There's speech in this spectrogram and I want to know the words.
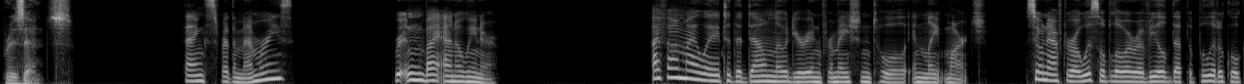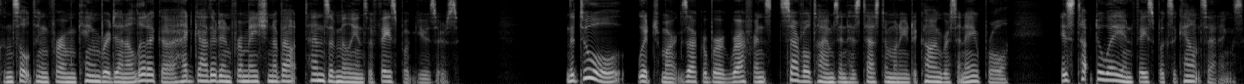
presents. Thanks for the memories. Written by Anna Wiener. I found my way to the Download Your Information tool in late March soon after a whistleblower revealed that the political consulting firm Cambridge Analytica had gathered information about tens of millions of Facebook users. The tool, which Mark Zuckerberg referenced several times in his testimony to Congress in April, is tucked away in Facebook's account settings.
